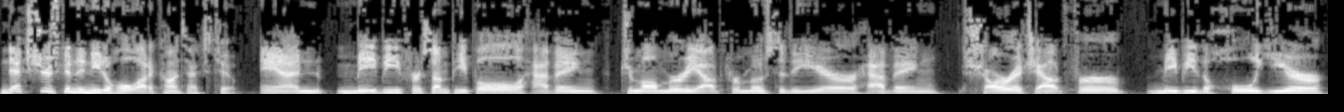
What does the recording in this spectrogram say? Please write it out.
next year's going to need a whole lot of context too. And maybe for some people, having Jamal Murray out for most of the year, having Saric out for maybe the whole year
